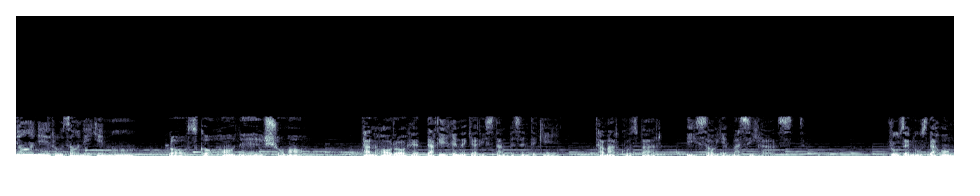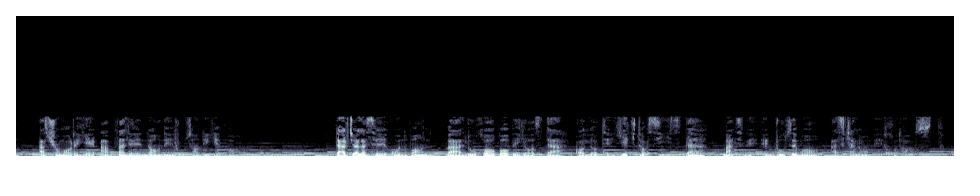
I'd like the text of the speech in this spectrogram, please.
جهان روزانه ما. رازگاهان شما. تنها راه دقیق نگریستن به زندگی تمرکز بر عیسی مسیح است. روز نوزدهم از شماره اول نان روزانه ما. در جلسه عنوان و لوقا باب یازده آیات یک تا سیزده متن امروز ما از کلام خداست.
